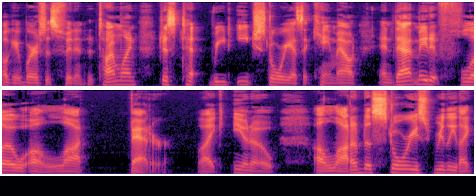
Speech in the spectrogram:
okay where does this fit into the timeline. Just read each story as it came out, and that made it flow a lot better. Like you know, a lot of the stories really like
